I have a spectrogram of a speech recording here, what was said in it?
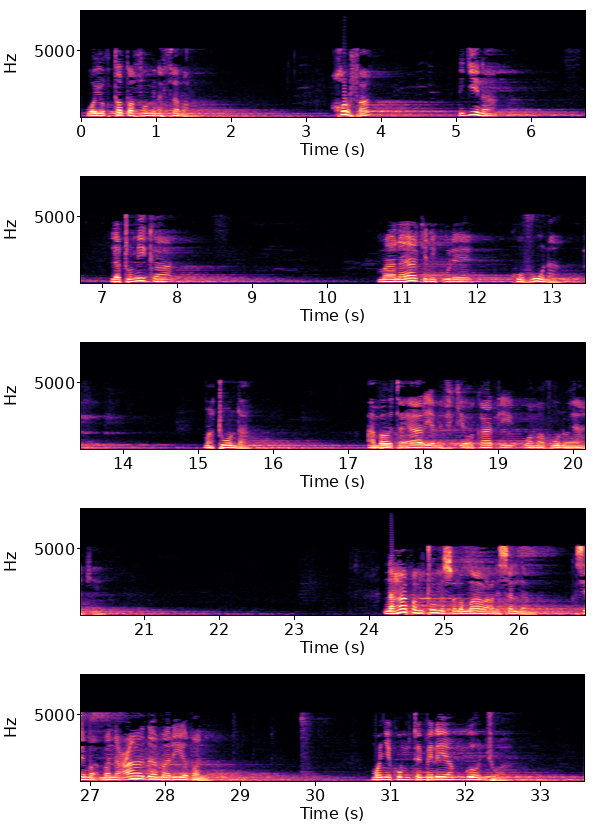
ويقتطف من الثمر. خرفة نجينا لتميك maana yake ni kule kuvuna matunda ambayo tayari yamefikia wakati wa mavuno yake. Na hapa mtume sallallahu alaihi wasallam akasema man aada maridan mwenye kumtembelea mgonjwa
